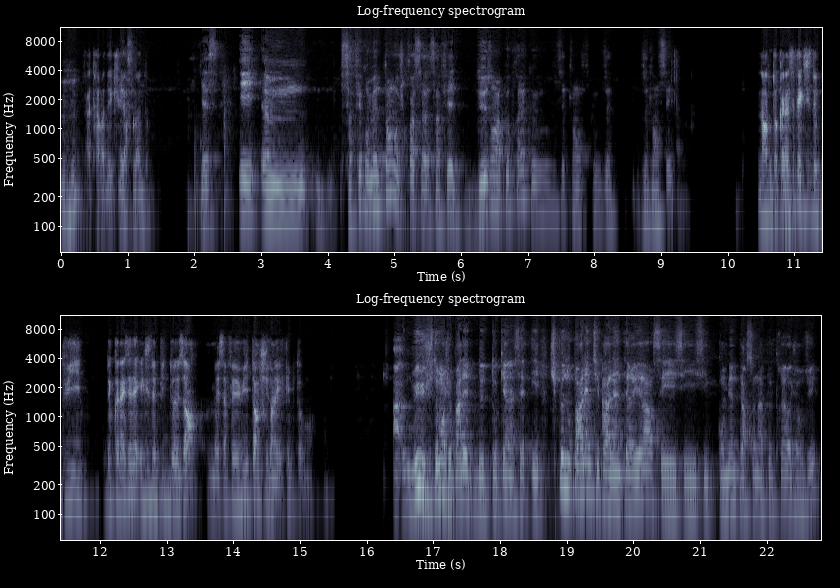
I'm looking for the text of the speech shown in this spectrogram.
mhm. à travers des QR codes. Yes. Et ça fait combien de temps Je crois que ça, ça, fait deux ans à peu près que vous êtes, lancé, que vous êtes, vous êtes lancé? Non, Tokenasset existe depuis, existe depuis deux ans, mais ça fait huit ans que je suis dans les cryptos. Moi. Ah, oui, justement, je parlais de token asset. Et tu peux nous parler un petit peu à l'intérieur, c'est combien de personnes à peu près aujourd'hui?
